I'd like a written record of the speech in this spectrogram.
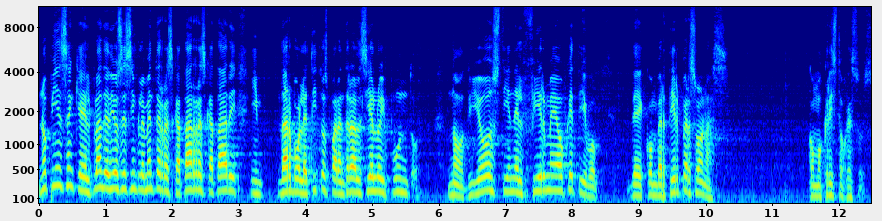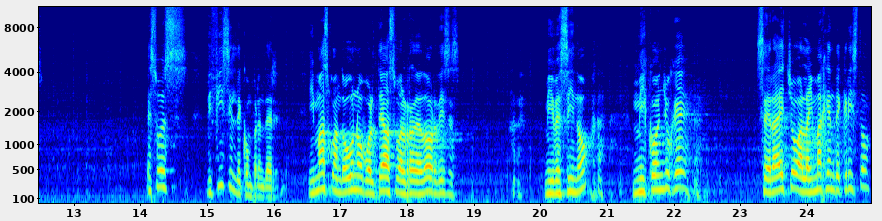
No piensen que el plan de Dios es simplemente rescatar, rescatar y, y, dar boletitos para entrar al cielo y punto. No, Dios tiene el firme objetivo de convertir personas como Cristo Jesús. Eso es difícil de comprender. Y más cuando uno voltea a su alrededor, dices, mi vecino, mi cónyuge, será hecho a la imagen de Cristo?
